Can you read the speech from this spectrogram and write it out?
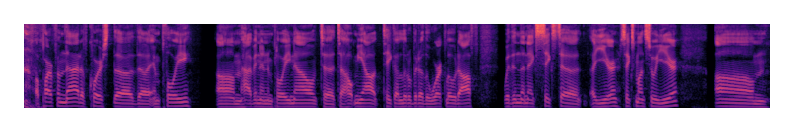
apart from that, of course, the the employee, um, having an employee now to to help me out, take a little bit of the workload off within the next six to a year, six months to a year, um,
